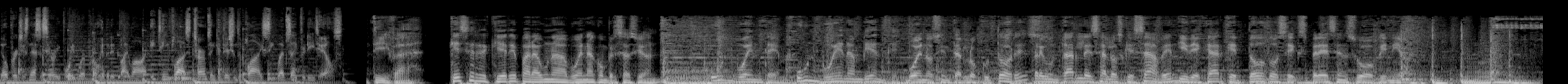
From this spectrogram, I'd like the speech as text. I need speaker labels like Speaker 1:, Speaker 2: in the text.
Speaker 1: No purchase necessary. Void where prohibited by law. 18 plus terms and conditions apply. See website for details.
Speaker 2: Activa. ¿Qué se requiere para una buena conversación? Un buen tema, un buen ambiente, buenos interlocutores, preguntarles a los que saben y dejar que todos expresen su opinión.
